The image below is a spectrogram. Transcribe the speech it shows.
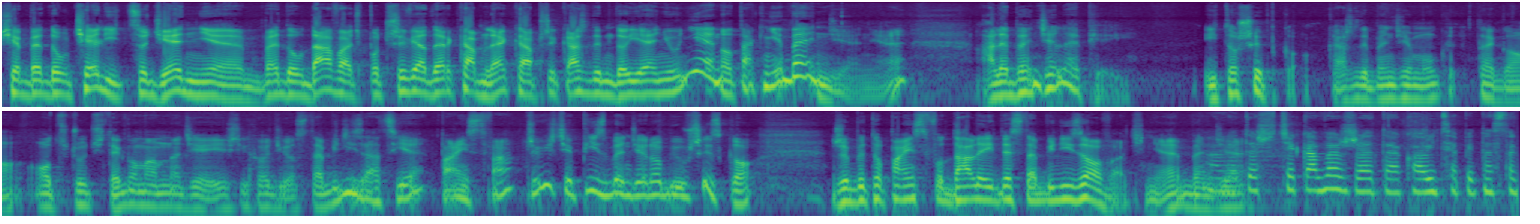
się będą cielić codziennie, będą dawać po trzy wiaderka mleka przy każdym dojeniu. Nie, no tak nie będzie, nie? Ale będzie lepiej. I to szybko. Każdy będzie mógł tego odczuć. Tego mam nadzieję, jeśli chodzi o stabilizację państwa. Oczywiście PiS będzie robił wszystko, żeby to państwo dalej destabilizować. Nie? Będzie... Ale też ciekawe, że ta koalicja 15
